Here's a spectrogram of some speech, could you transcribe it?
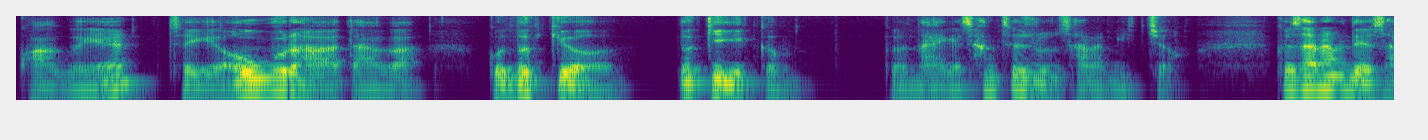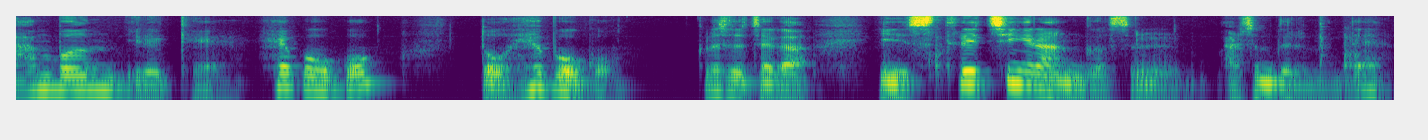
과거에 제게 억울하다가 그 느껴 느끼게끔 그 나에게 상처 준 사람이 있죠. 그 사람에 대해서 한번 이렇게 해보고 또 해보고 그래서 제가 이 스트레칭이라는 것을 말씀드렸는데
